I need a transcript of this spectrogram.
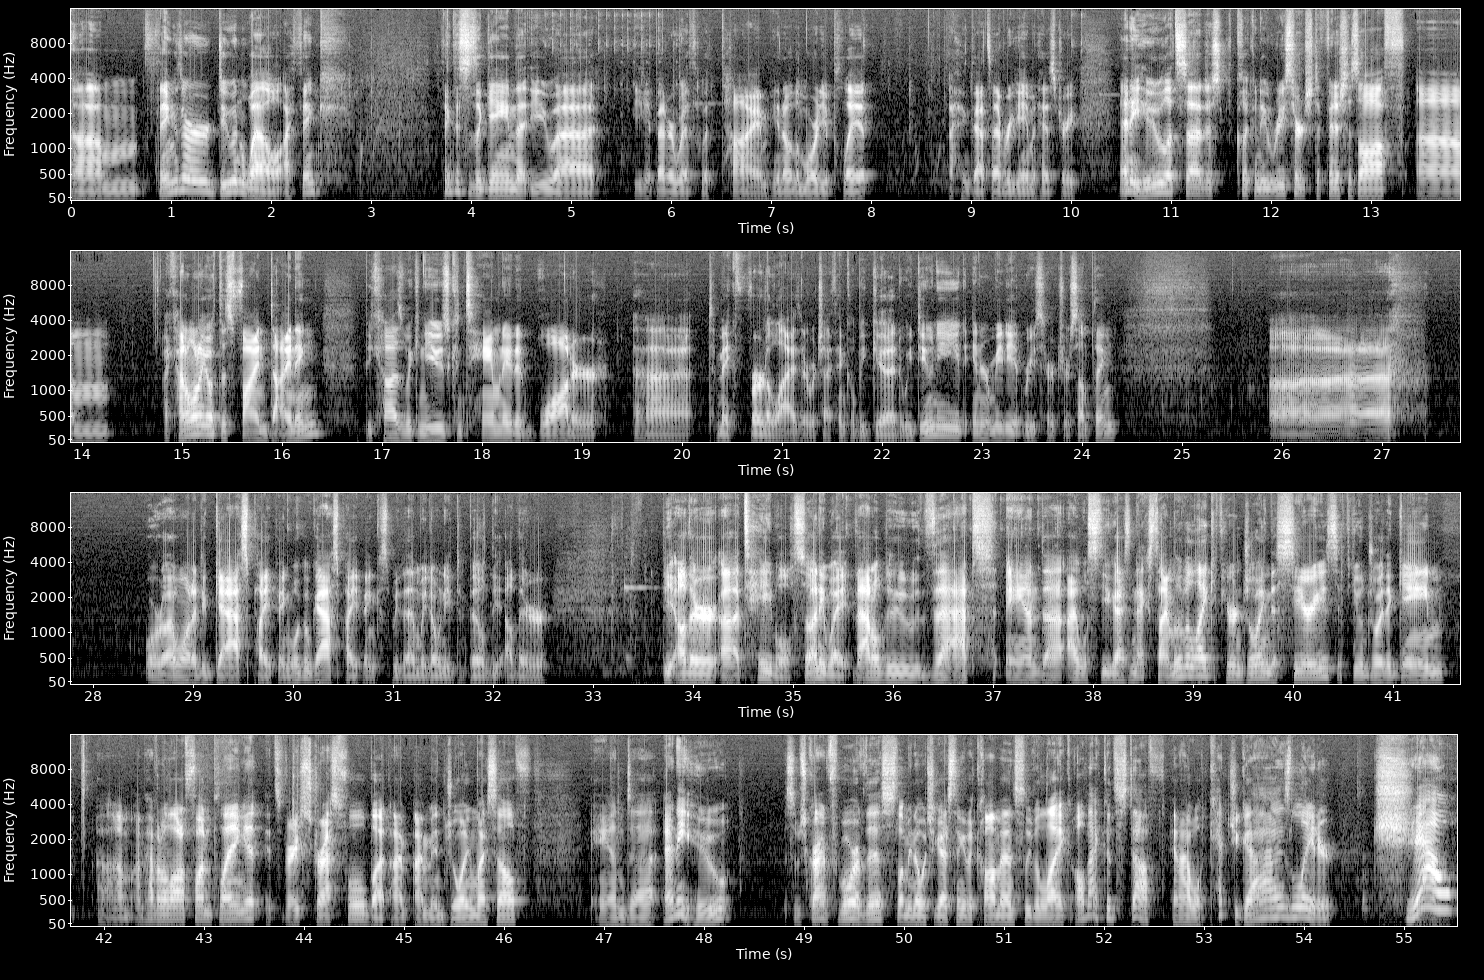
Um, things are doing well. I think. I think this is a game that you uh, you get better with with time. You know, the more you play it, I think that's every game in history. Anywho, let's uh, just click a new research to finish this off. Um, I kind of want to go with this fine dining because we can use contaminated water uh, to make fertilizer, which I think will be good. We do need intermediate research or something. Uh, or do I want to do gas piping? We'll go gas piping because we then we don't need to build the other the other uh, table. So anyway, that'll do that, and uh, I will see you guys next time. Leave a like if you're enjoying this series, if you enjoy the game. Um, I'm having a lot of fun playing it. It's very stressful, but I'm, I'm enjoying myself. And uh, anywho, subscribe for more of this. Let me know what you guys think in the comments. Leave a like, all that good stuff. And I will catch you guys later. Ciao!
